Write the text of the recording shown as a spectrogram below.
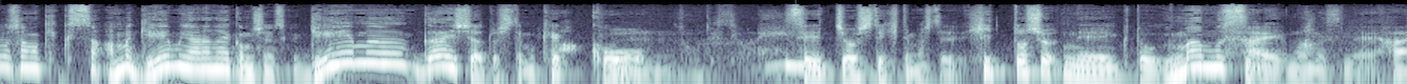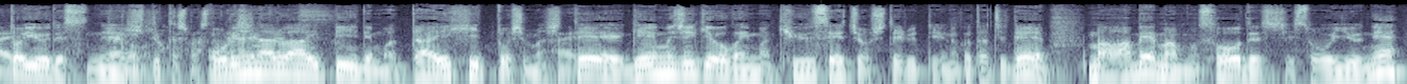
戸さんも菊池さん、あんまりゲームやらないかもしれないですけど、ゲーム会社としても結構、成長してきてまして、ヒットショでいくと、ウマ娘、はい、馬娘、はい、というですね、ヒットしました、オリジナル IP でも大ヒットしまして、はい、ゲーム事業が今急成長しているっていうような形で、まあ、アベマもそうですし、そういうね、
